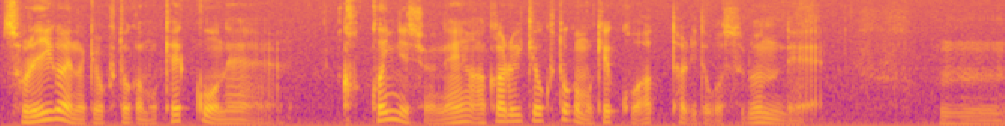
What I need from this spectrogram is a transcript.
それ以外の曲とかも結構ねかっこいいんですよね。明るい曲とかも結構あったりとかするんで。うん。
